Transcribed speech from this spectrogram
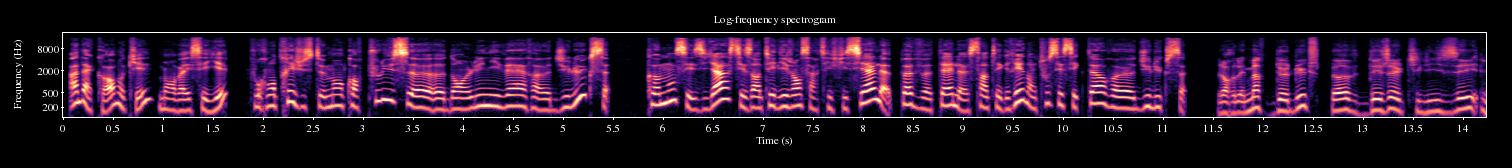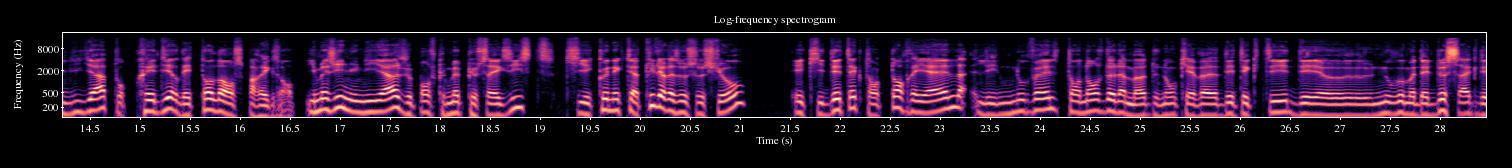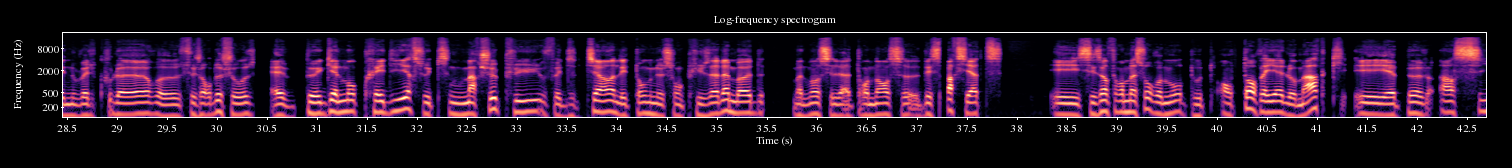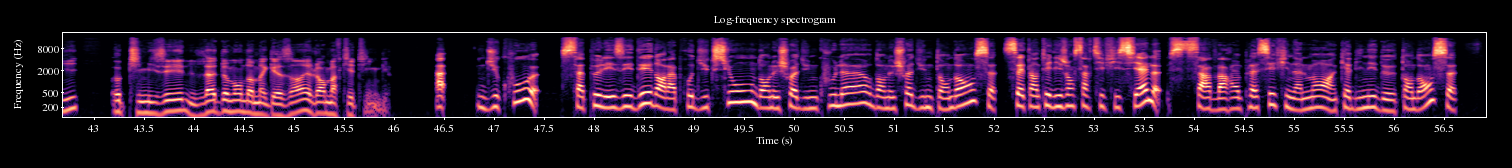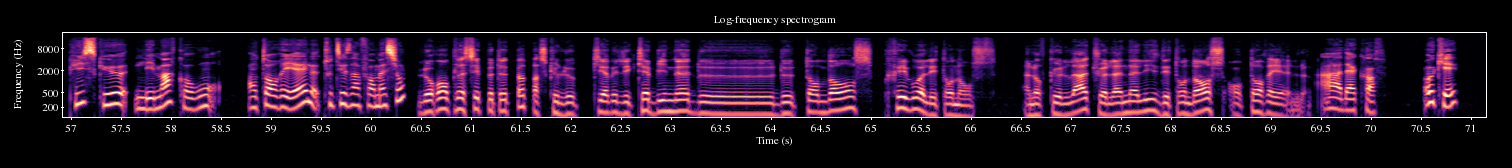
Ah d'accord, ok. Bon, on va essayer. Pour rentrer justement encore plus euh, dans l'univers euh, du luxe, comment ces IA, ces intelligences artificielles, peuvent-elles s'intégrer dans tous ces secteurs euh, du luxe? Alors les marques de luxe peuvent déjà utiliser l'IA pour prédire des tendances, par exemple. Imagine une IA, je pense que même que ça existe, qui est connectée à tous les réseaux sociaux et qui détecte en temps réel les nouvelles tendances de la mode. Donc elle va détecter des euh, nouveaux modèles de sacs, des nouvelles couleurs, euh, ce genre de choses. Elle peut également prédire ce qui ne marche plus. Vous faites tiens, les tongs ne sont plus à la mode. Maintenant c'est la tendance euh, des spartiates. Et ces informations remontent en temps réel aux marques et elles peuvent ainsi optimiser la demande en magasin et leur marketing. Ah, du coup, ça peut les aider dans la production, dans le choix d'une couleur, dans le choix d'une tendance. Cette intelligence artificielle, ça va remplacer finalement un cabinet de tendance puisque les marques auront en temps réel toutes ces informations Le remplacer peut-être pas parce que le, les cabinets de, de tendance prévoient les tendances. Alors que là, tu as l'analyse des tendances en temps réel. Ah, d'accord. Ok.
